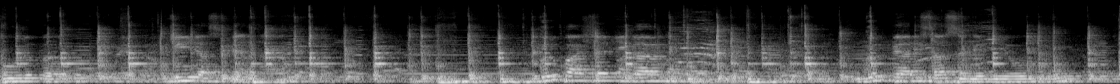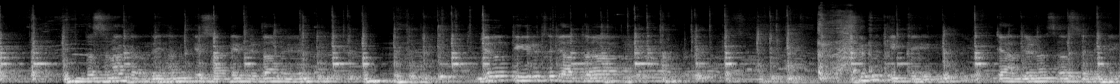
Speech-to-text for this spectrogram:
ਪੂਰਬ ਜੀ ਜਸ ਪਿਆਰਾ ਗੁਰੂ ਪਾਤਸ਼ਾਹ ਜੀ ਦਾ ਗੁਰੂ ਪਿਆਰੀ ਸਾਧ ਸੰਗਤ ਜੀਓ, ਦੱਸਣਾ ਕਰਦੇ ਹਨ ਕਿ ਸਾਡੇ ਪਿਤਾ ਨੇ ਜਦੋਂ ਤੀਰਥ ਯਾਤਰਾ ਸ਼ੁਰੂ ਕੀਤੀ, ਧਿਆਨ ਦੇਣਾ ਸਾਧ ਸੰਗਤ ਜੀ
